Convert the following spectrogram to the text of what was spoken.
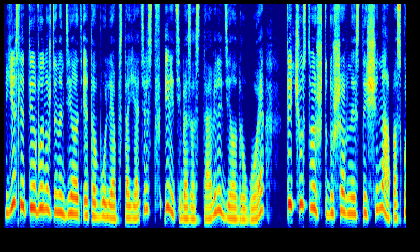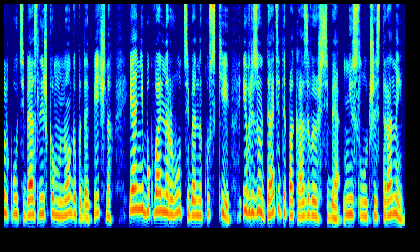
Если ты вынуждена делать это волей обстоятельств или тебя заставили, дело другое, ты чувствуешь, что душевно истощена, поскольку у тебя слишком много подопечных, и они буквально рвут тебя на куски, и в результате ты показываешь себя не с лучшей стороны.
